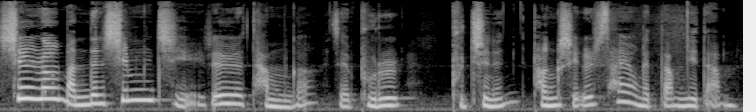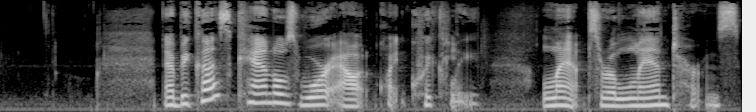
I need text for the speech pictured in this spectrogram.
실로 만든 심지를 담가 이제 불을 붙이는 방식을 사용했답니다. Now, because candles wore out quite quickly, lamps or lanterns,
